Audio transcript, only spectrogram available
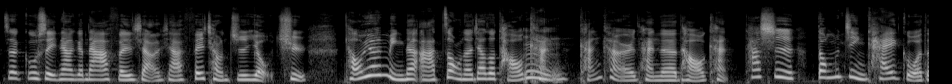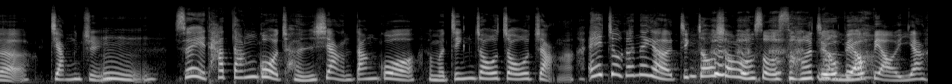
这故事一定要跟大家分享一下，非常之有趣。陶渊明的阿奏呢，叫做陶侃，嗯侃侃而谈的陶侃，他是东晋开国的将军，嗯，所以他当过丞相，当过什么荆州州长啊？哎，就跟那个荆州 收容所所长刘表表一样，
